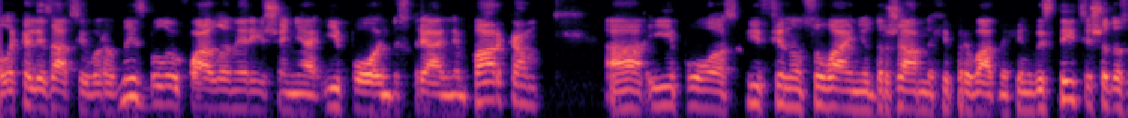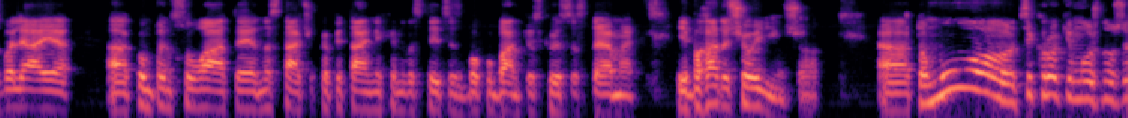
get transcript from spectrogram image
локалізації виробництв були ухвалені рішення, і по індустріальним паркам, а, і по співфінансуванню державних і приватних інвестицій, що дозволяє а, компенсувати нестачу капітальних інвестицій з боку банківської системи і багато чого іншого. Е, Тому ці кроки можна вже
